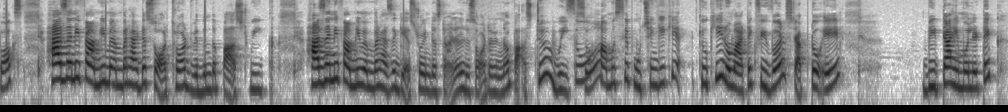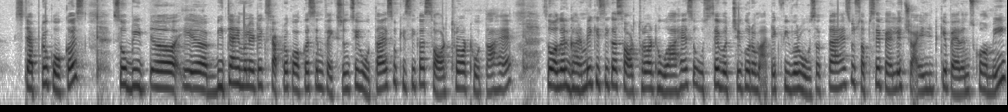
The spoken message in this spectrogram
chickenpox has any family member had a sore throat within the past week has any family member has a Disorder in a past week so हम उससे पूछेंगे कि क्योंकि rheumatic fever strepto A beta haemolytic streptococcus so beta haemolytic streptococcus infection से होता है सो so किसी का सॉर थ्रॉट होता है। सो so अगर घर में किसी का सॉर थ्रॉट हुआ है सो so उससे बच्चे को रोमैटिक फीवर हो सकता है। सो so सबसे पहले चाइल्ड के पेरेंट्स को हमें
